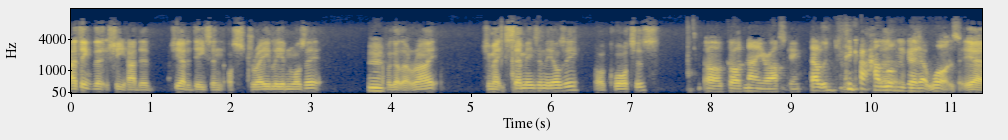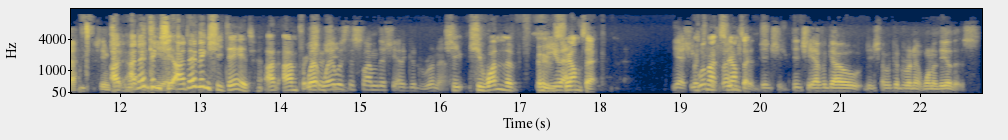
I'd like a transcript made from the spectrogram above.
I think that she had a she had a decent Australian, was it? Have I got that right? She makes semis in the Aussie or quarters. Oh God, now you're asking. That would think about how long ago that was. Yeah, seems I, like I don't think she. I don't think she did. I, I'm pretty Where, sure. where she, was the slam that she had a good run at? She she won the who US. Swiatek. yeah, she which won the match French, Swiatek? but did she did she ever go? Did she have a good run at one of the others?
